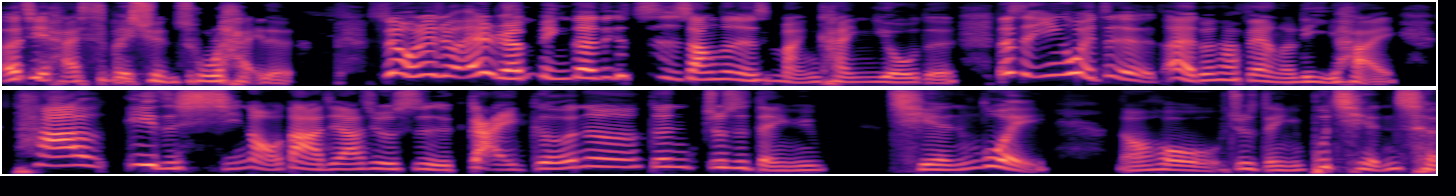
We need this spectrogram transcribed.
而且还是被选出来的，所以我就觉得，哎，人民的那个智商真的是蛮堪忧的。但是因为这个艾尔顿他非常的厉害，他一直洗脑大家，就是改革呢，跟就是等于前卫，然后就等于不虔诚。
